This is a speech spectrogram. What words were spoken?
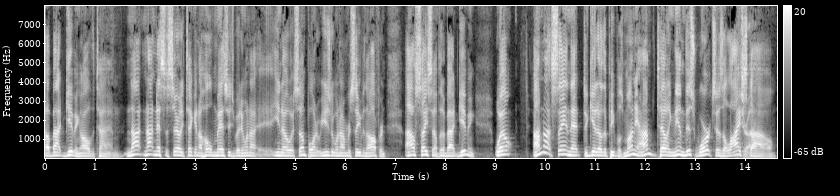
about giving all the time. Not not necessarily taking a whole message, but when I you know at some point, usually when I'm receiving the offering, I'll say something about giving. Well. I'm not saying that to get other people's money. I'm telling them this works as a That's right. lifestyle.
